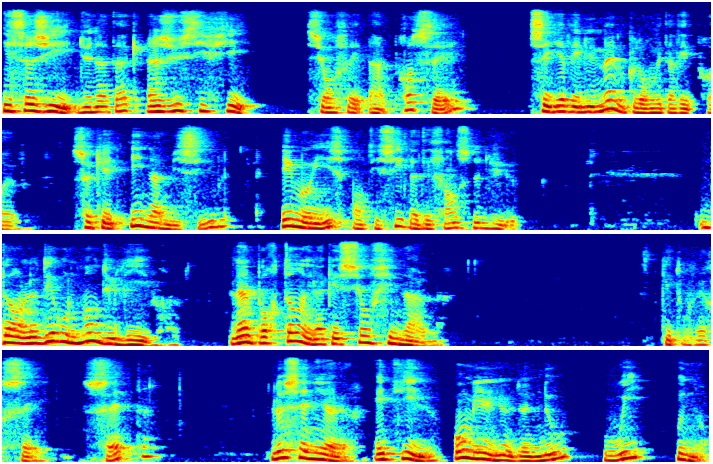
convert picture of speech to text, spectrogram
il s'agit d'une attaque injustifiée. Si on fait un procès, c'est Yahvé lui-même que l'on met à l'épreuve, ce qui est inadmissible, et Moïse prend ici la défense de Dieu. Dans le déroulement du livre, l'important est la question finale, qui est au verset 7. Le Seigneur est-il au milieu de nous, oui ou non?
